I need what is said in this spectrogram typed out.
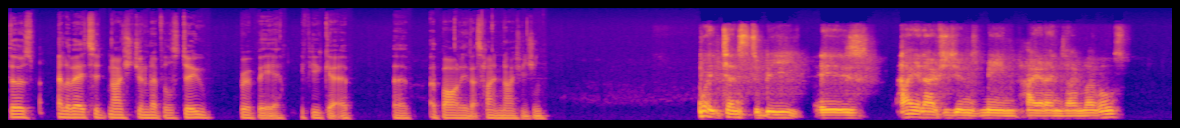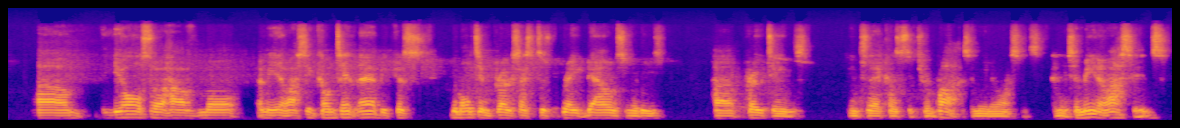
those elevated nitrogen levels do for a beer if you get a, a, a barley that's high in nitrogen? What it tends to be is higher nitrogens mean higher enzyme levels. Um, you also have more amino acid content there because the malting process does break down some of these uh, proteins into their constituent parts, amino acids. And it's amino acids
